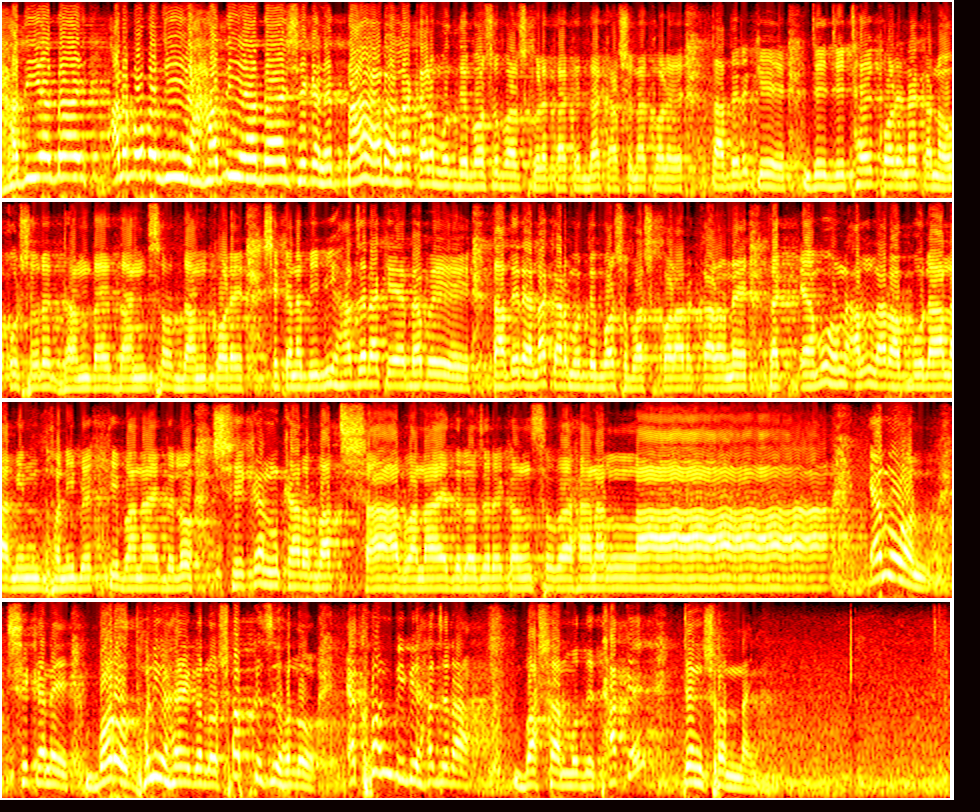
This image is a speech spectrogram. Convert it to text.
হাদিয়া দেয়, আর বাবাজি হাদিয়া দেয়, সেখানে তার এলাকার মধ্যে বসবাস করে, তাকে দেখাশোনা করে। তাদেরকে যে যেঠাই করে না কেন ওসরের ধান দেয় দান দান করে। সেখানে বিবি হাজারাকে এভাবে তাদের এলাকার মধ্যে বসবাস করার কারণে তাকে এমন আল্লাহ রব্বুল আলমিন ধনী ব্যক্তি বানায় দিল, সেখানকার বাদশাহ বানায় দিল, জোরে কান সুবাহান এমন, সেখানে বড় ধনী হয়ে গেল সব কিছু হলো। এখন বিবি হাজারা বাসার মধ্যে থাকে, টেনশন নাই।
